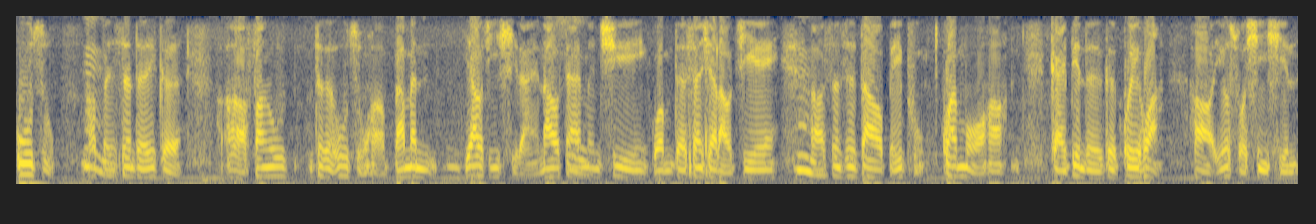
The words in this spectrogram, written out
屋主啊，本身的一个啊房屋这个屋主哈，把他们邀集起来，然后带他们去我们的三峡老街啊，甚至到北浦观摩哈，改变的一个规划。好，有所信心，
